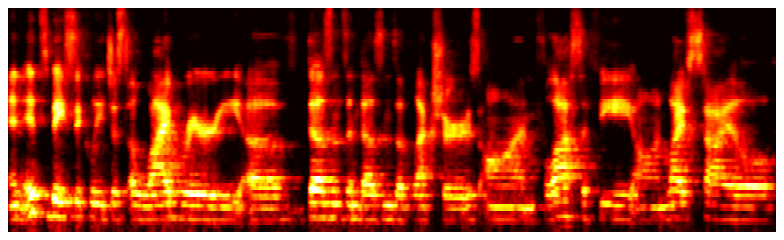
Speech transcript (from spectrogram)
And it's basically just a library of dozens and dozens of lectures on philosophy, on lifestyle,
